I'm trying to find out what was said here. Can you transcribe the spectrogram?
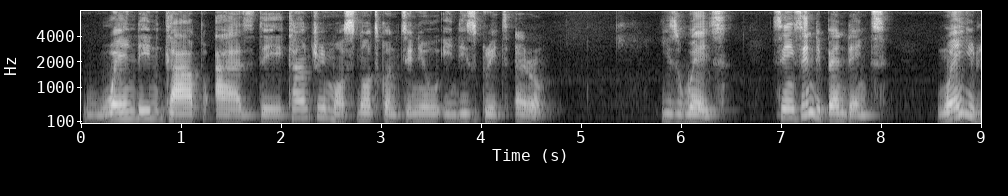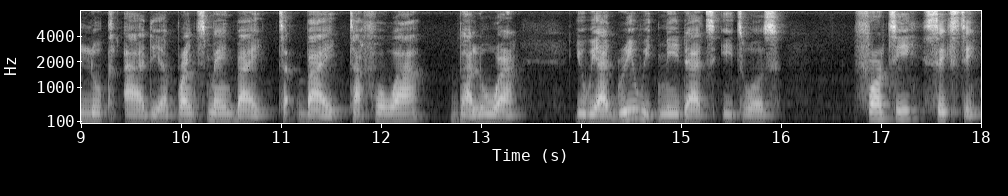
widening gap as the country must not continue in this great error. His words, since independence, when you look at the appointment by, by Tafawa Balewa, you will agree with me that it was 40-60,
